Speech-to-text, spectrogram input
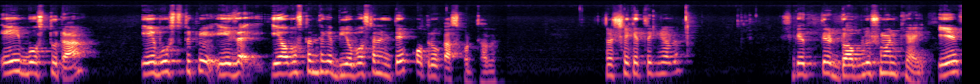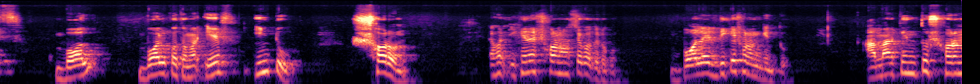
এই বস্তুটা, এ বস্তু থেকে এ যা, এ অবস্থান থেকে বি অবস্থানে নিতে কতটুকু কাজ করতে হবে? তো সেক্ষেত্রে কী হবে? সেক্ষেত্রে ডব্লিউ সমান কী হয়? এফ বল বল কত আমার? এফ ইন্টু স্মরণ এখন এখানে স্মরণ হচ্ছে কতটুকু? বলের দিকে স্মরণ কিন্তু। আমার কিন্তু স্মরণ,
